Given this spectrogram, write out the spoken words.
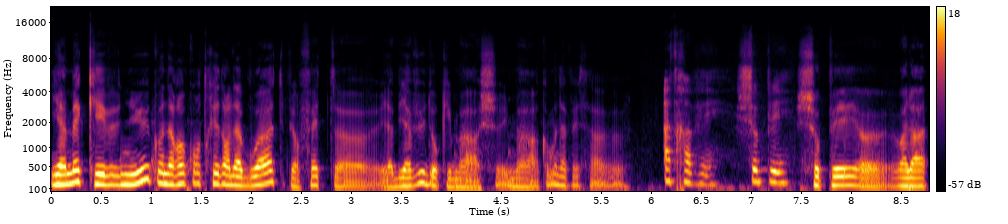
il y a un mec qui est venu, qu'on a rencontré dans la boîte. Puis en fait, euh, il a bien vu, donc il m'a, il m'a, comment on appelle ça euh, Attrapé, chopé. chopé, euh, voilà.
